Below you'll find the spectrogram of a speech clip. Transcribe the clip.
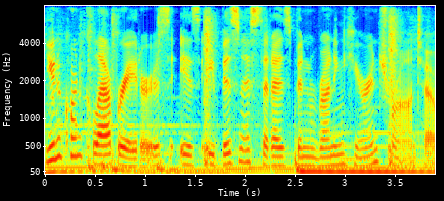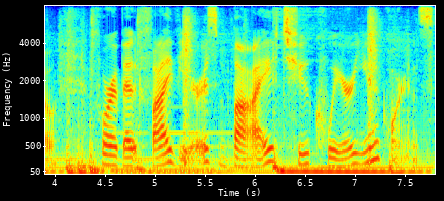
Unicorn Collaborators is a business that has been running here in Toronto for about five years by two queer unicorns.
